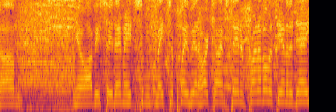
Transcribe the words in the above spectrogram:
Um, you know, obviously they made some made some plays. We had a hard time staying in front of them. At the end of the day,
